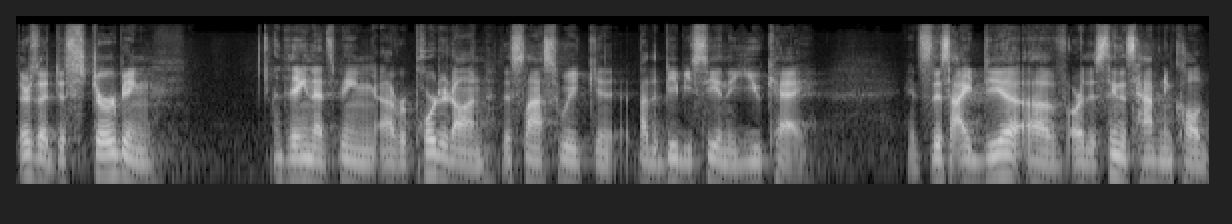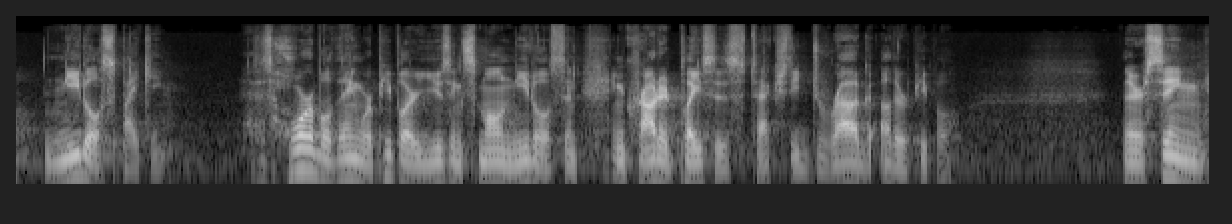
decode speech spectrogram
There's a disturbing thing that's being uh, reported on this last week uh, by the BBC in the UK. It's this idea of, or this thing that's happening called needle spiking. It's this horrible thing where people are using small needles in, in crowded places to actually drug other people. They're seeing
